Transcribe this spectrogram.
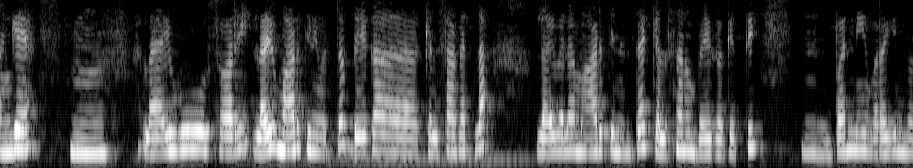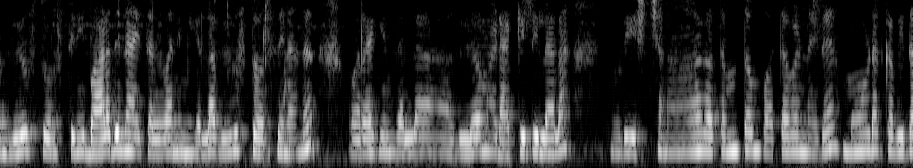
ಹಂಗೆ ಲೈವು ಸಾರಿ ಲೈವ್ ಮಾಡ್ತೀನಿ ಇವತ್ತು. ಬೇಗ ಕೆಲಸ ಆಗತ್ತಲ್ಲ ಲೈವ್ ಎಲ್ಲ ಮಾಡ್ತೀನಿ ಅಂತ. ಕೆಲಸನೂ ಬೇಗ ಆಗೈತಿ. ಬನ್ನಿ, ಹೊರಗಿಂದ ಒಂದು ವ್ಯೂಸ್ ತೋರಿಸ್ತೀನಿ. ಭಾಳ ದಿನ ಆಯ್ತಲ್ವ ನಿಮಗೆಲ್ಲ ವ್ಯೂಸ್ ತೋರಿಸಿ ನಾನು. ಹೊರಗಿಂದೆಲ್ಲ ವಿಡಿಯೋ ಮಾಡಿ ಹಾಕಿದ್ದಿಲ್ಲಲ್ಲ? ನೋಡಿ ಎಷ್ಟು ಚೆನ್ನಾಗಿ ತಂಪು ತಂಪು ವಾತಾವರಣ ಇದೆ. ಮೋಡ ಕವಿದ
